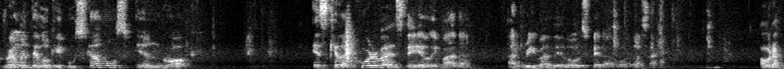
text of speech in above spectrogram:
realmente lo que buscamos en rock es que la curva esté elevada arriba de lo esperado al azar. Ahora,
